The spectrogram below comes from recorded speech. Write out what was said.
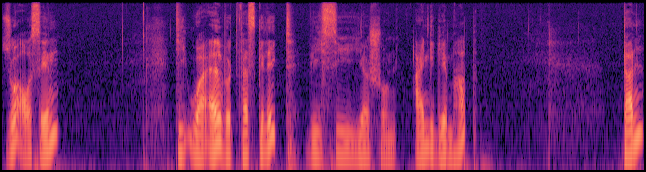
so aussehen. Die URL wird festgelegt, wie ich sie hier schon eingegeben habe. Dann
